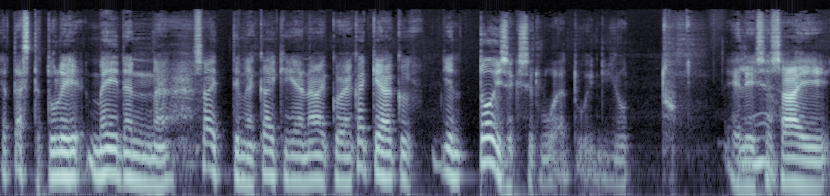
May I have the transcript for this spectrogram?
ja tästä tuli meidän saittimme kaikkien aikojen, kaikkien aikojen toiseksi luetuin juttu. Eli se sai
